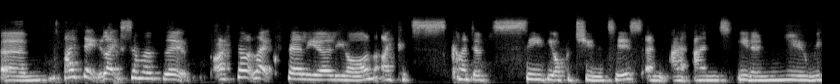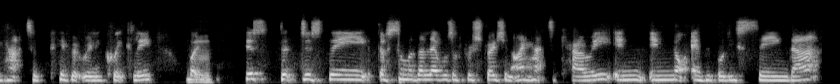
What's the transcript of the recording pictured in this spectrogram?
um, I think like some of the, I felt like fairly early on, I could kind of see the opportunities and, and, you know, knew we had to pivot really quickly. But mm. just, the, just the, the, some of the levels of frustration I had to carry in, in not everybody seeing that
